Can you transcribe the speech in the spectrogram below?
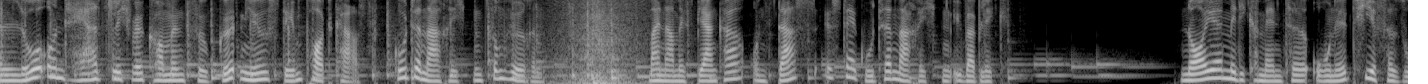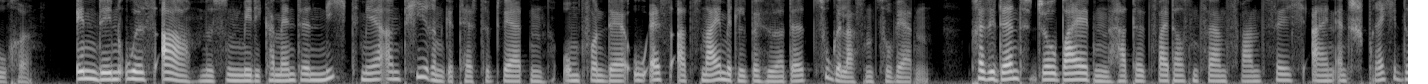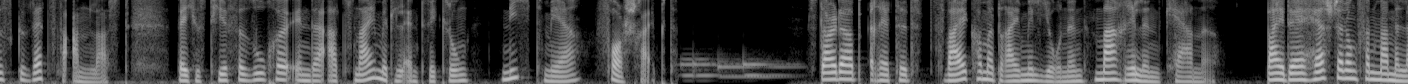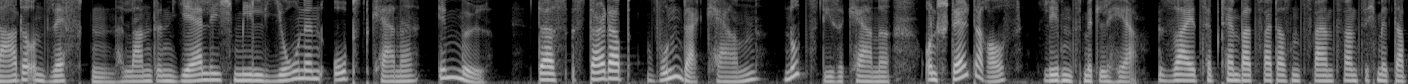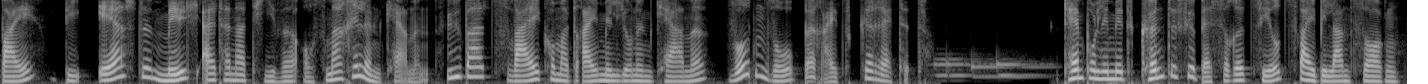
Hallo und herzlich willkommen zu Good News, dem Podcast. Gute Nachrichten zum Hören. Mein Name ist Bianca und das ist der gute Nachrichtenüberblick. Neue Medikamente ohne Tierversuche. In den USA müssen Medikamente nicht mehr an Tieren getestet werden, um von der US-Arzneimittelbehörde zugelassen zu werden. Präsident Joe Biden hatte 2022 ein entsprechendes Gesetz veranlasst, welches Tierversuche in der Arzneimittelentwicklung nicht mehr vorschreibt. Startup rettet 2,3 Millionen Marillenkerne. Bei der Herstellung von Marmelade und Säften landen jährlich Millionen Obstkerne im Müll. Das Startup Wunderkern nutzt diese Kerne und stellt daraus Lebensmittel her. Seit September 2022 mit dabei die erste Milchalternative aus Marillenkernen. Über 2,3 Millionen Kerne wurden so bereits gerettet. Tempolimit könnte für bessere CO2-Bilanz sorgen.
